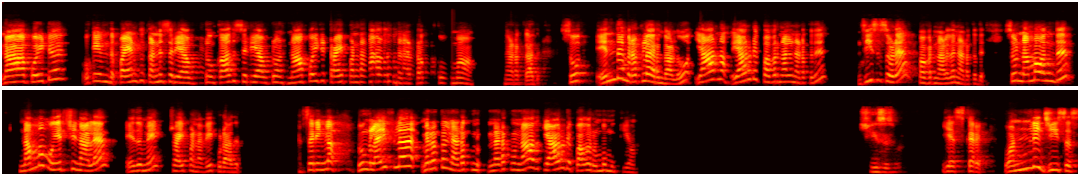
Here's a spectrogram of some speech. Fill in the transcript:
நான் போயிட்டு ஓகே இந்த பையனுக்கு கண்ணு சரியாகட்டும் காது சரியாகட்டும் நான் போயிட்டு ட்ரை பண்ணா அது நடக்குமா? நடக்காது. சோ எந்த மிரக்கலா இருந்தாலும் யார் யாருடைய பவர்னால நடக்குது? ஜீசஸோட பவர்னால தான் நடக்குது. சோ நம்ம வந்து நம்ம முயற்சினால எதுவுமே ட்ரை பண்ணவே கூடாது. சரிங்களா? உங்க லைஃப்ல மிரக்கல் நடக்கணும் நடக்கணும்னா அதுக்கு யாருடைய பவர் ரொம்ப முக்கியம்? Jesus. Yes correct only Jesus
